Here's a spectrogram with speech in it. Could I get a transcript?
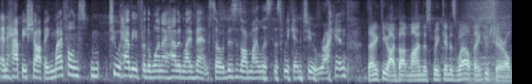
and happy shopping. My phone's too heavy for the one I have in my vent, so this is on my list this weekend, too. Ryan? Thank you. I bought mine this weekend as well. Thank you, Cheryl.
